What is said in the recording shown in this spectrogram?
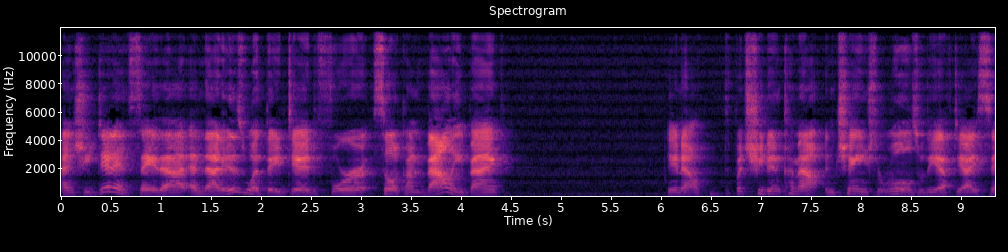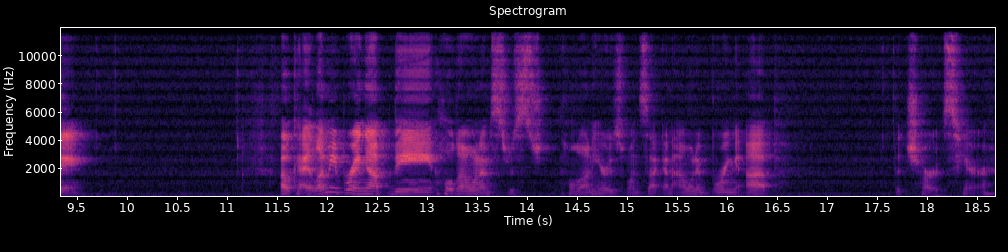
and she didn't say that. And that is what they did for Silicon Valley Bank, you know, but she didn't come out and change the rules with the FDIC. Okay, let me bring up the, hold on when I'm just, hold on here just one second. I want to bring up the charts here.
